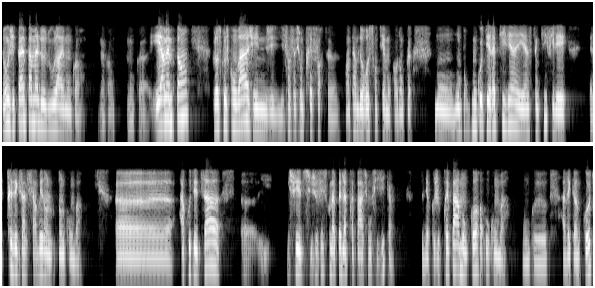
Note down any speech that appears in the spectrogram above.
donc j'ai quand même pas mal de douleur avec mon corps, d'accord? Donc euh, et en même temps, lorsque je combats, j'ai une, j'ai des sensations très fortes euh, en termes de ressenti à mon corps. Donc mon, mon, mon côté reptilien et instinctif, il est très exacerbé dans le, dans le combat. à côté de ça, je fais, je fais ce qu'on appelle la préparation physique, c'est-à-dire que je prépare mon corps au combat. Donc avec un coach.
